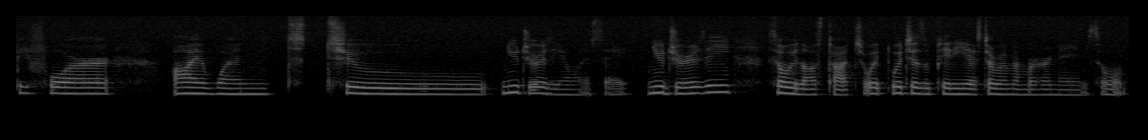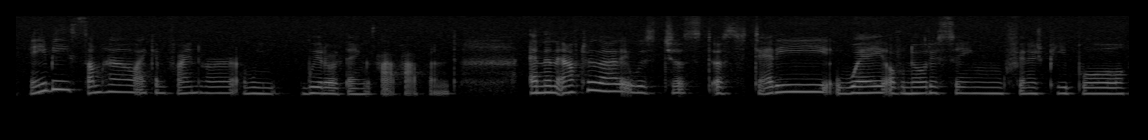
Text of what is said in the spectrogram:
before I went to New Jersey, I want to say. New Jersey so we lost touch, which, which is a pity. I still remember her name. So maybe somehow I can find her. I mean, weirder things have happened. And then after that, it was just a steady way of noticing Finnish people,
